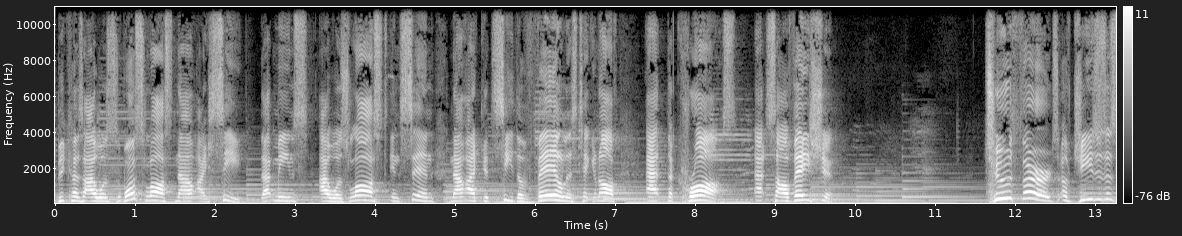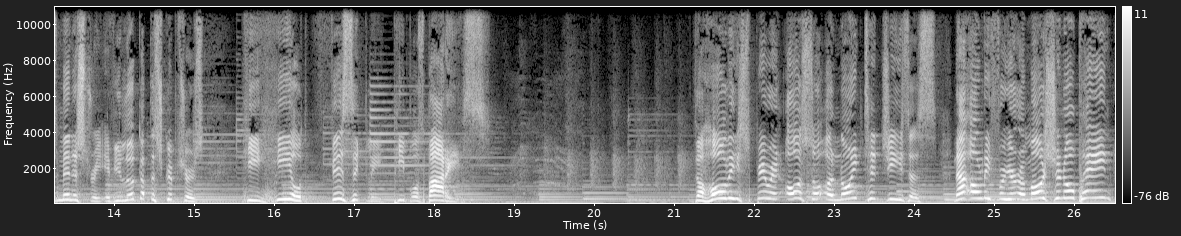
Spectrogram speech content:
because I was once lost, now I see. That means I was lost in sin, now I could see. The veil is taken off at the cross, at salvation. Two thirds of Jesus' ministry, if you look up the scriptures, he healed physically people's bodies. The Holy Spirit also anointed Jesus, not only for your emotional pain,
